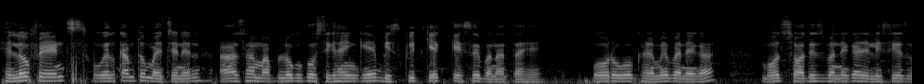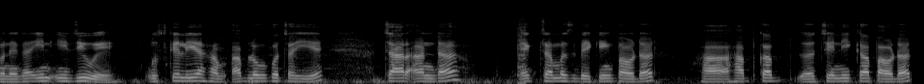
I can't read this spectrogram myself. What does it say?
Hello friends welcome to my channel आज हम आप लोगों को सिखाएँगे बिस्किट केक कैसे बनाता है। और वो घर में बनेगा, बहुत स्वादिष्ट बनेगा डिलीशियस बनेगा इन इजी वे उसके लिए हम, आप लोगों को चाहिए चार अंडा, एक चम्मच बेकिंग पाउडर हाफ़ कप चीनी का पाउडर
